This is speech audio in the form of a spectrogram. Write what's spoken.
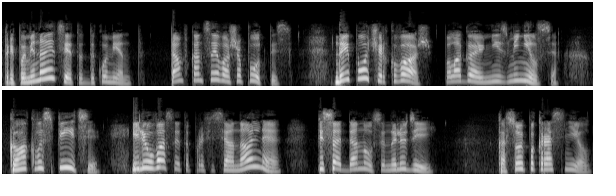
Припоминаете этот документ? Там в конце ваша подпись. Да и почерк ваш, полагаю, не изменился. Как вы спите? Или у вас это профессиональное писать доносы на людей? Косой покраснел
